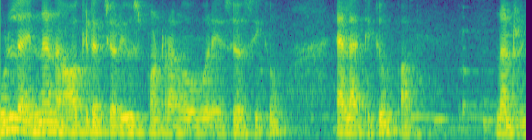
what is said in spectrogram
உள்ள என்னென்ன ஆர்கிடெக்சர் யூஸ் பண்ணுறாங்க ஒவ்வொரு எஸ்ஓசிக்கும் எல்லாத்துக்கும் பார்ப்போம். நன்றி.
